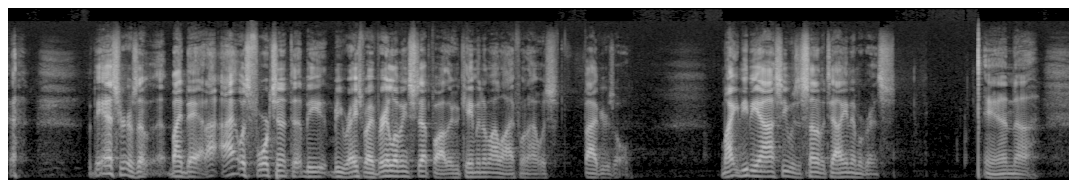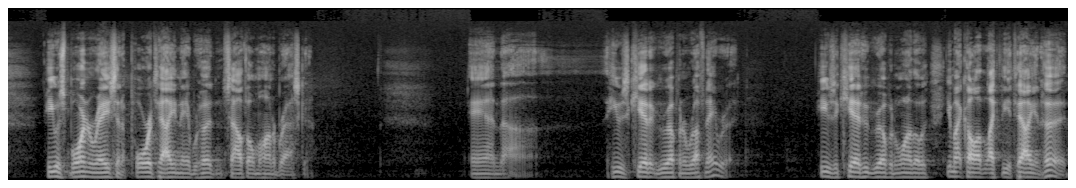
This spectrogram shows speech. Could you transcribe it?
but the answer is uh, my dad. I, I was fortunate to be, be raised by a very loving stepfather who came into my life when I was five years old. Mike DiBiase was the son of Italian immigrants. And uh, he was born and raised in a poor Italian neighborhood in South Omaha, Nebraska. And uh, he was a kid that grew up in a rough neighborhood. He was a kid who grew up in one of those, you might call it like the Italian hood.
